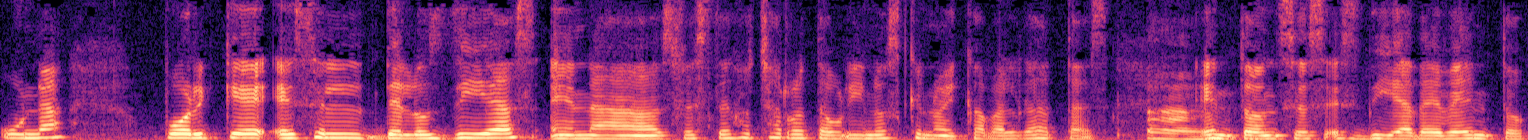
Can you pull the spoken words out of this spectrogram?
una, porque es el de los días en los festejos charrotaurinos que no hay cabalgatas. Ah, Entonces es día de evento.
